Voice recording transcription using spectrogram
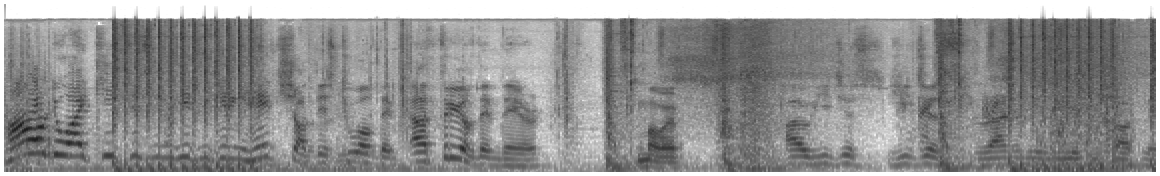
How do I keep just immediately getting headshot? There's two of them. Uh, three of them there. Moe. Oh, he just, he just randomly immediately shot me.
